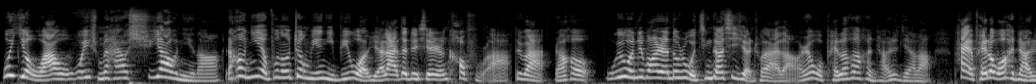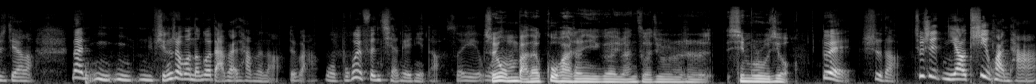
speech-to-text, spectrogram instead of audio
我有啊，我为什么还要需要你呢？然后你也不能证明你比我原来的这些人靠谱啊，对吧？然后我因为我那帮人都是我精挑细选出来的，而且我陪了他很长时间了，他也陪了我很长时间了。那你你你凭什么能够打败他们呢？对吧？我不会分钱给你的，所以所以我们把它固化成一个原则，就是新不如旧。对，是的，就是你要替换他，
